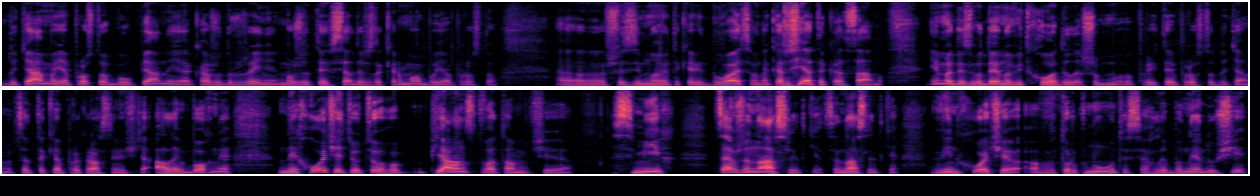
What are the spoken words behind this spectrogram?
до тями. Я просто був п'яний. Я кажу дружині, може, ти сядеш за кермо, бо я просто е, щось зі мною таке відбувається. Вона каже, я така сама. І ми десь годину відходили, щоб прийти просто до тями. Це таке прекрасне відчуття. Але Бог не, не хоче оцього п'янства там чи сміх. Це вже наслідки. Це наслідки. Він хоче вторкнутися глибини душі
